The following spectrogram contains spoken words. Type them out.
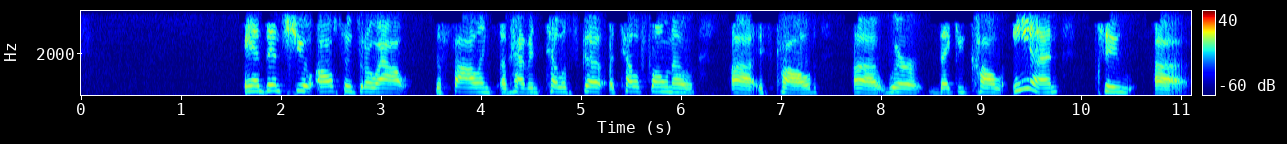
And then she'll also throw out the filings of having telescope, a telephono, uh, it's called, uh, where they can call in to uh,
